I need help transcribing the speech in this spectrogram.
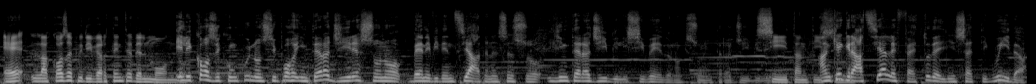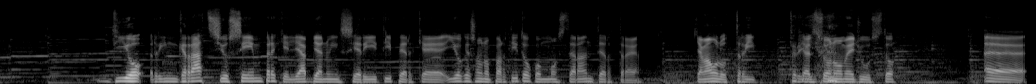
È la cosa più divertente del mondo. E le cose con cui non si può interagire sono ben evidenziate, nel senso gli interagibili si vedono che sono interagibili. Sì, tantissimo. Anche grazie all'effetto degli insetti guida. Dio ringrazio sempre che li abbiano inseriti perché io che sono partito con Monster Hunter 3, chiamiamolo Tri, che è il suo nome giusto, eh,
